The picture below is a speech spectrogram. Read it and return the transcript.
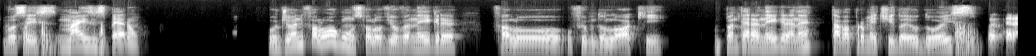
vocês mais esperam? O Johnny falou alguns, falou Viúva Negra, falou o filme do Loki, o Pantera Negra, né? Tava prometido aí o 2. Pantera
